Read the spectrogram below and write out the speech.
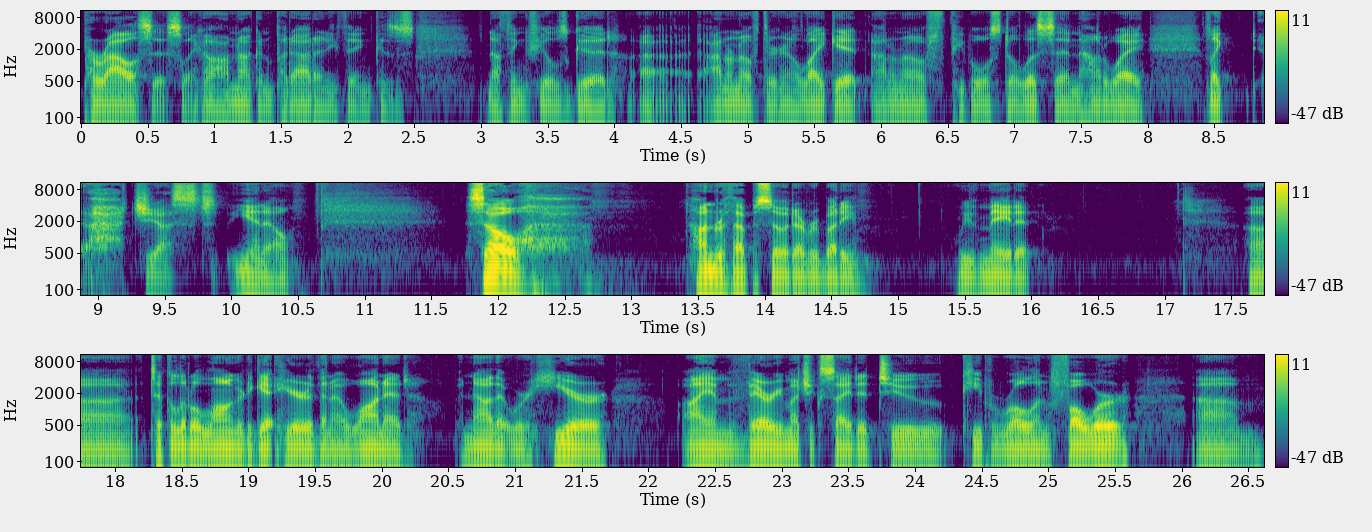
paralysis like oh i'm not going to put out anything because nothing feels good. Uh, i don't know if they're going to like it. I don't know if people will still listen. How do i like just you know. So 100th episode everybody. We've made it. Uh, took a little longer to get here than i wanted but now that we're here i am very much excited to keep rolling forward. Um,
